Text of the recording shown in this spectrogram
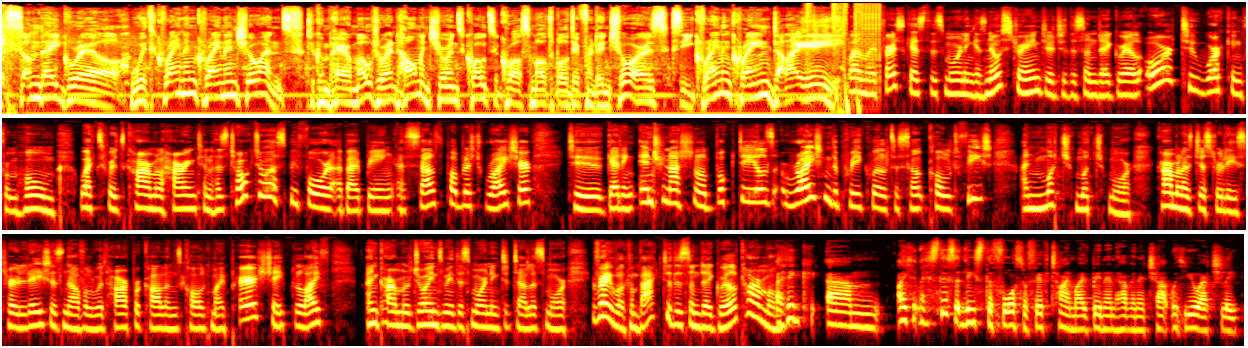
The Sunday Grill with Crane and Crane Insurance. To compare motor and home insurance quotes across multiple different insurers, see craneandcrane.ie. Well, my first guest this morning is no stranger to the Sunday Grill or to working from home. Wexford's Carmel Harrington has talked to us before about being a self published writer to getting international book deals, writing the prequel to Cold Feet, and much, much more. Carmel has just released her latest novel with HarperCollins called My Pear Shaped Life. And Carmel joins me this morning to tell us more. You're very welcome back to the Sunday Grill, Carmel. I think um, I is this at least the fourth or fifth time I've been in having a chat with you. Actually,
